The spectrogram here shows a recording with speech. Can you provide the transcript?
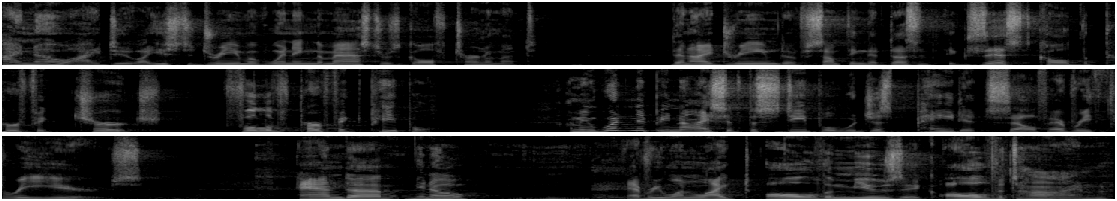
I know I do. I used to dream of winning the Masters golf tournament. Then I dreamed of something that doesn't exist called the perfect church, full of perfect people. I mean, wouldn't it be nice if the steeple would just paint itself every three years? And, um, you know, everyone liked all the music all the time.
